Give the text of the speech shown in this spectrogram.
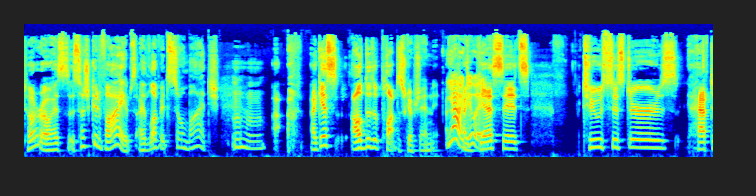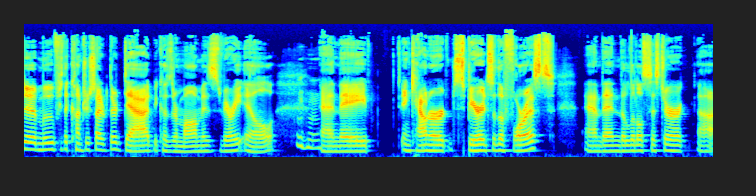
Totoro has such good vibes. I love it so much. hmm I, I guess I'll do the plot description. Yeah, I do it. guess it's two sisters have to move to the countryside with their dad because their mom is very ill, hmm and they encounter spirits of the forest. And then the little sister, uh,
